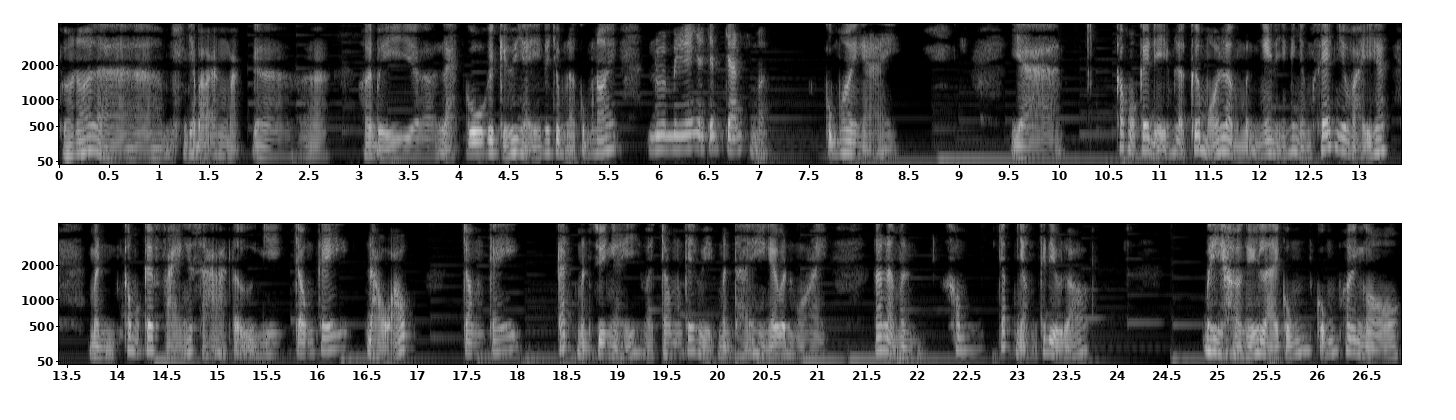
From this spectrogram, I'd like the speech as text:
Tụi nó nói là gia bảo ăn mặc uh, hơi bị uh, lạc gu cái kiểu vậy. Nói chung là cũng nói nói mé nhau chánh chánh mà cũng hơi ngại. Và có một cái điểm là cứ mỗi lần mình nghe những cái nhận xét như vậy á mình có một cái phản xạ tự nhiên trong cái đầu óc trong cái cách mình suy nghĩ và trong cái việc mình thể hiện ra bên ngoài, đó là mình không chấp nhận cái điều đó. Bây giờ nghĩ lại cũng cũng hơi ngộ.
